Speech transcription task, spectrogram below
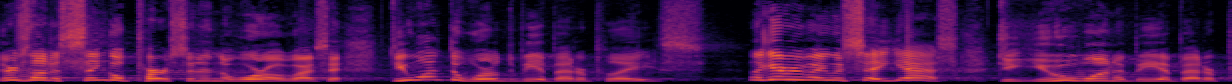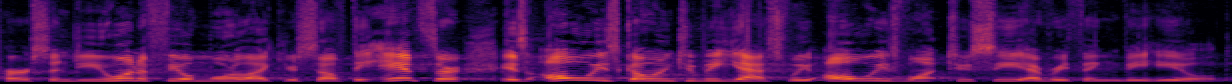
There's not a single person in the world where I say, Do you want the world to be a better place? Like everybody would say, Yes. Do you want to be a better person? Do you want to feel more like yourself? The answer is always going to be yes. We always want to see everything be healed.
